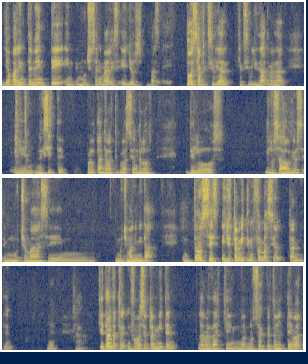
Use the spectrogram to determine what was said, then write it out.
y aparentemente en, muchos animales, ellos, toda esa flexibilidad, flexibilidad ¿verdad? Em, no existe. Por lo tanto, la articulación de los, de los, de los audios es mucho más, em, mucho más limitada. Entonces, ellos transmiten información, transmiten. ¿Qué tanta información transmiten? La verdad es que no, no, soy experto en el tema,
